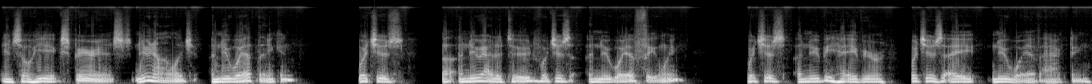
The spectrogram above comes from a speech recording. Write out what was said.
And so he experienced new knowledge, a new way of thinking, which is Uh, a new attitude, which is a new way of feeling, which is a new behavior, which is a new way of acting.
